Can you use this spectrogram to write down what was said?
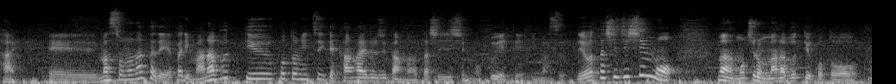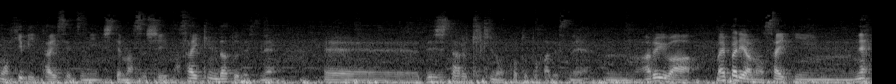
はい。えーまあ、その中でやっぱり学ぶっていうことについて考える時間が私自身も増えています。で私自身も、まあ、もちろん学ぶっていうことをもう日々大切にしてますし、まあ、最近だとですね、えー、デジタル機器のこととかですね、うん、あるいは、まあ、やっぱりあの最近ね、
